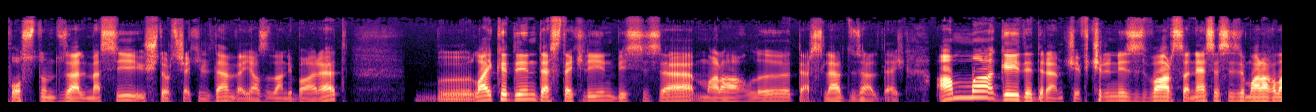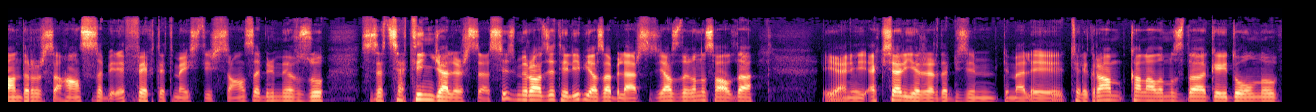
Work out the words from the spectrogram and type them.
postun düzəlməsi 3-4 şəkildən və yazıdan ibarət. Like edin, dəstəkləyin, biz sizə maraqlı dərslər düzəldək. Amma qeyd edirəm ki, fikriniz varsa, nəsə sizi maraqlandırırsa, hansısa bir effekt etmək istəyirsinizsə, hansısa bir mövzu sizə çətin gəlirsə, siz müraciət edib yaza bilərsiniz. Yazdığınız halda yəni əksər yerlərdə bizim deməli Telegram kanalımızda qeyd olunub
